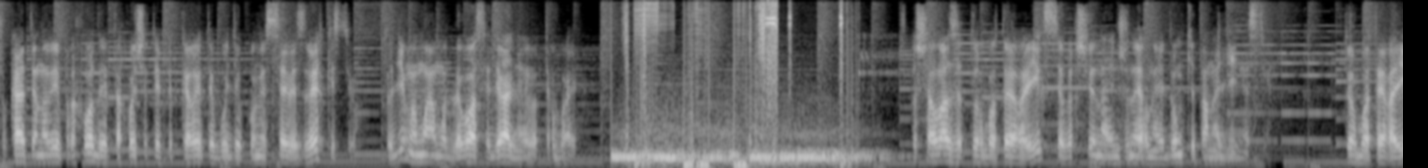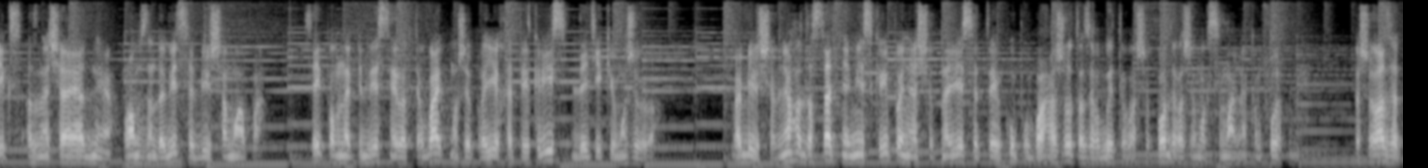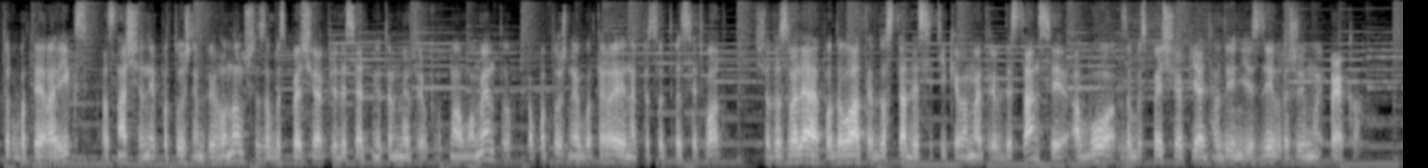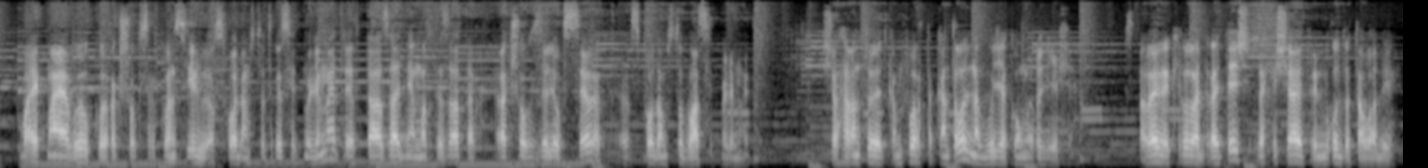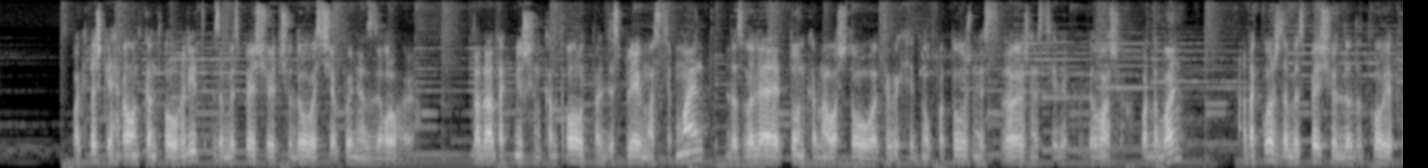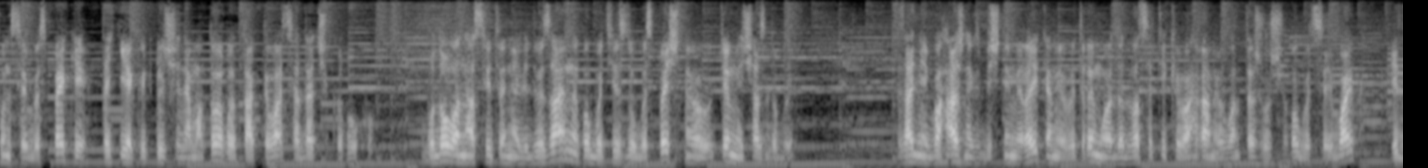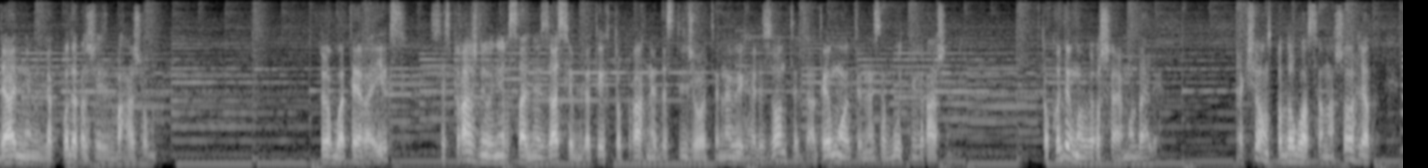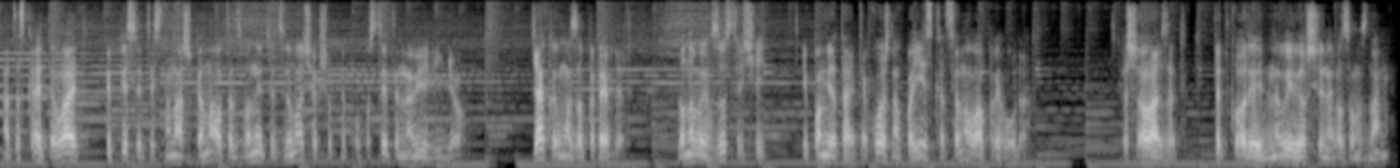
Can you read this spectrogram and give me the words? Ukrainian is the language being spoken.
Шукаєте нові проходи та хочете підкорити будь-яку місцевість з легкістю? Тоді ми маємо для вас ідеальний електробайк. Specialized Turbo Terra X – це вершина інженерної думки та надійності. Turbo Terra X означає одне: вам знадобиться більша мапа. Цей повнопідвісний електробайк може проїхати крізь, де тільки можливо. Ба більше, в нього достатньо місць кріплення, щоб навісити купу багажу та зробити ваші подорожі максимально комфортними. Specialized Turbo Terra X оснащений потужним двигуном, що забезпечує 50 Нм крутного моменту та потужною батареєю на 530 Вт, що дозволяє подолати до 110 км дистанції або забезпечує 5 годин їзди в режимі еко. Байк має вилку RockShox Recon Silver з ходом 130 мм та задній амортизатор RockShox Deluxe Select з ходом 120 мм, що гарантують комфорт та контроль на будь-якому рельєфі. Сталеві крила DryTech захищають від бруду та води. Покришки Ground Control Grid забезпечують чудове щеплення з дорогою. Додаток Mission Control та дисплей Mastermind дозволяє тонко налаштовувати вихідну потужність в залежності від ваших вподобань, а також забезпечують додаткові функції безпеки, такі як відключення мотору та активація датчику руху. Вбудоване освітлення від дизайну робить їзду безпечною у темний час доби. Задній багажник з бічними рейками витримує до 20 кг вантажу, що робить цей байк ідеальним для подорожей з багажом. Turbo X це справжній універсальний засіб для тих, хто прагне досліджувати нові горизонти та отримувати незабутні враження. То куди ми вирушаємо далі? Якщо вам сподобався наш огляд, натискайте лайк, підписуйтесь на наш канал та дзвоніть у дзвіночок, щоб не пропустити нові відео. Дякуємо за перегляд. До нових зустрічей і пам'ятайте, кожна поїздка це нова пригода. Specialized. Підкорюй нові вершини разом з нами.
